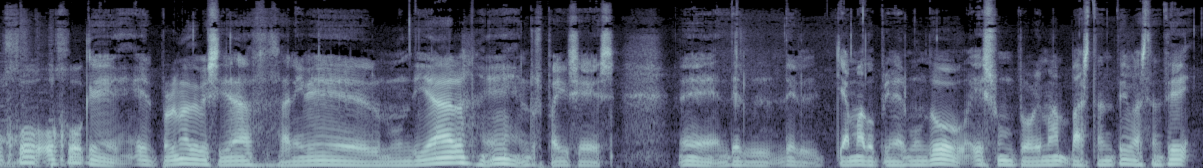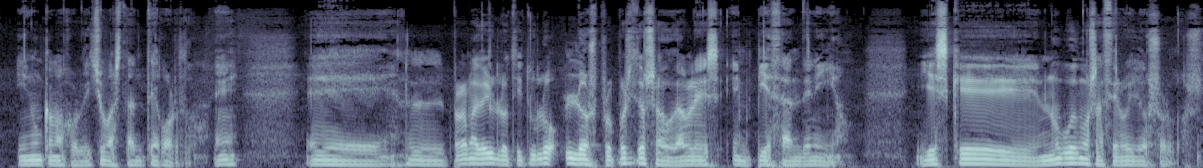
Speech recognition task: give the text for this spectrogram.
ojo, ojo que el problema de obesidad a nivel mundial, ¿eh? en los países eh, del, del, llamado primer mundo, es un problema bastante, bastante, y nunca mejor dicho, bastante gordo. ¿eh? El programa de hoy lo titulo Los propósitos saludables empiezan de niño. Y es que no podemos hacer oídos sordos.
